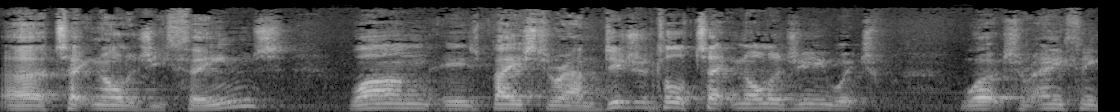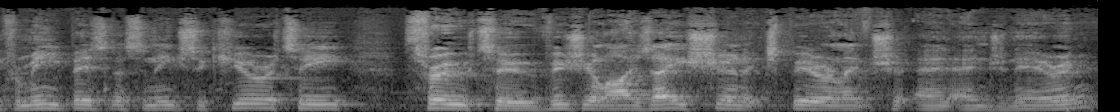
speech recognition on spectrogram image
uh, technology themes. One is based around digital technology, which works from anything from e-business and e-security through to visualization, experiential engineering.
